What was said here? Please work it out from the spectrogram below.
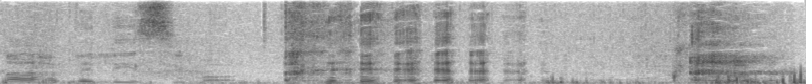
Ah, bellissimo.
